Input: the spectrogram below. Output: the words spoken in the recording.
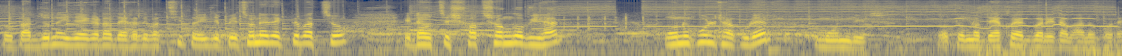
তো তার জন্য এই জায়গাটা দেখাতে পাচ্ছি। তো এই যে পেছনে দেখতে পাচ্ছ, এটা হচ্ছে সৎসঙ্গ বিহার, অনুকূল ঠাকুরের মন্দির। তো তোমরা দেখো একবার এটা ভালো করে।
